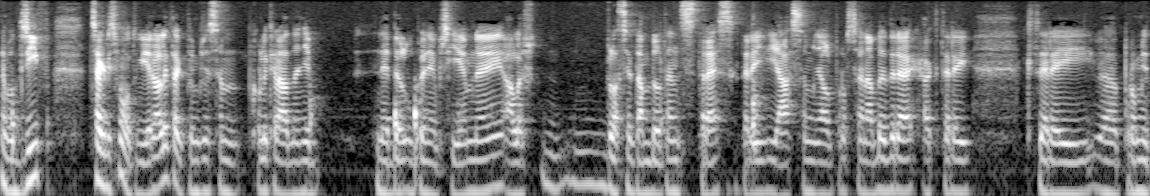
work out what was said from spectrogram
nebo dřív, třeba když jsme otvírali, tak vím, že jsem kolikrát na ně nebyl úplně příjemný, ale vlastně tam byl ten stres, který já jsem měl prostě na bedrech a který, který eh, pro mě,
